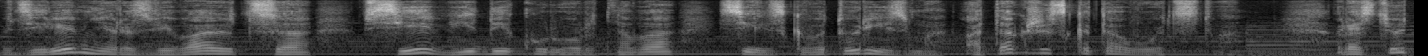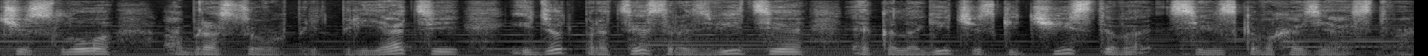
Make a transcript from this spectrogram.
в деревне развиваются все виды курортного сельского туризма, а также скотоводства – Растет число образцовых предприятий, идет процесс развития экологически чистого сельского хозяйства.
